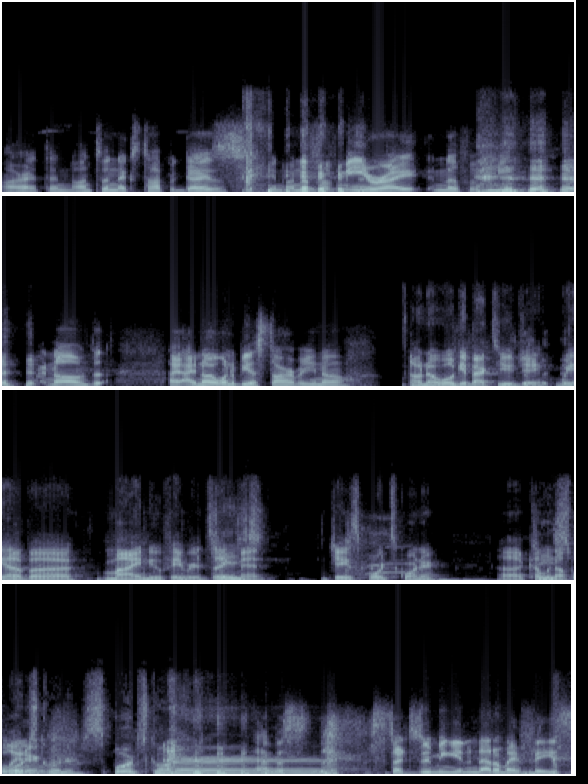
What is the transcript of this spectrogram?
All right, then on to the next topic, guys. You know, enough of me, right? Enough of me. I know I'm the, I, I know I want to be a star, but you know, Oh no, we'll get back to you, Jay. We have uh my new favorite segment, Jay's Sports Corner, uh, coming Jay, up Sports later. Corner. Sports corner. and this start zooming in and out of my face.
